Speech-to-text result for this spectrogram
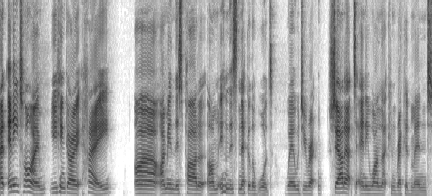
at any time, you can go, "Hey, uh, I'm in this part of, I'm in this neck of the woods. Where would you re-? shout out to anyone that can recommend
